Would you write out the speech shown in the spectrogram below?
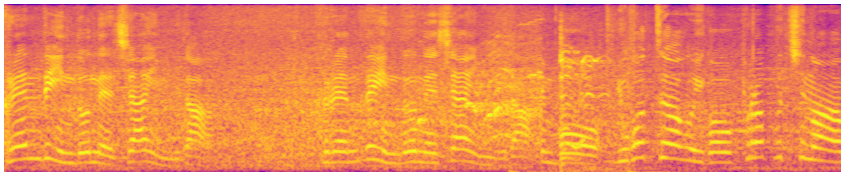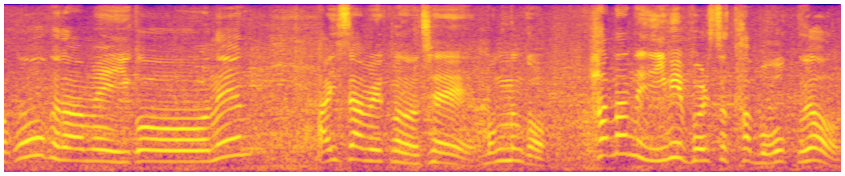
그랜드 인도네시아입니다. 그랜드 인도네시아입니다. 뭐 요거트하고 이거 프라푸치노하고 그 다음에 이거는 아이스 아메리카노 제 먹는 거 하나는 이미 벌써 다 먹었고요.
